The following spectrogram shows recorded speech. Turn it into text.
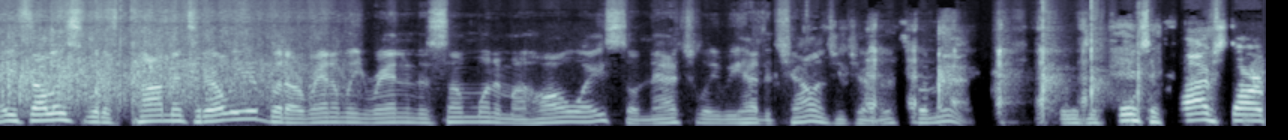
Hey fellas, would have commented earlier, but I randomly ran into someone in my hallway, so naturally we had to challenge each other to a match. It was of course a five star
